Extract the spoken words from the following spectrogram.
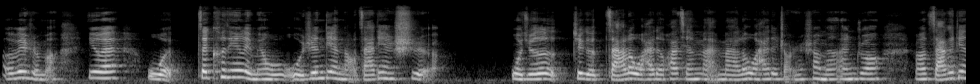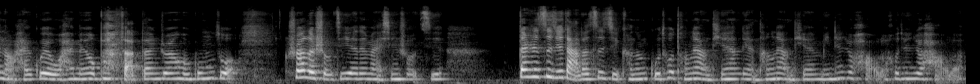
呃，为什么？因为我在客厅里面，我我扔电脑砸电视，我觉得这个砸了我还得花钱买，买了我还得找人上门安装，然后砸个电脑还贵，我还没有办法 搬砖和工作，摔了手机也得买新手机，但是自己打了自己，可能骨头疼两天，脸疼两天，明天就好了，后天就好了。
